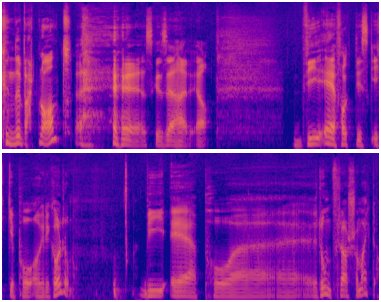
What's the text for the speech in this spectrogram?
Kunne det vært noe annet? Skal vi se her, ja. Vi er faktisk ikke på agricole-rom. Vi er på eh, rom fra Jamaica.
